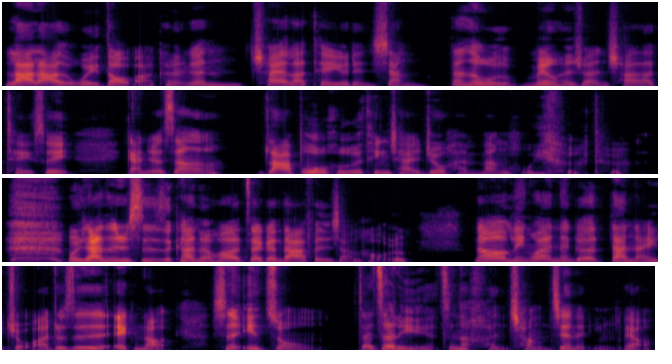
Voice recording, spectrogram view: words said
辣辣的味道吧，可能跟 chai latte 有点像，但是我没有很喜欢 chai latte，所以感觉上辣薄荷听起来就还蛮违和的。我下次去试试看的话，再跟大家分享好了。然后另外那个淡奶酒啊，就是 eggnog，是一种在这里真的很常见的饮料。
